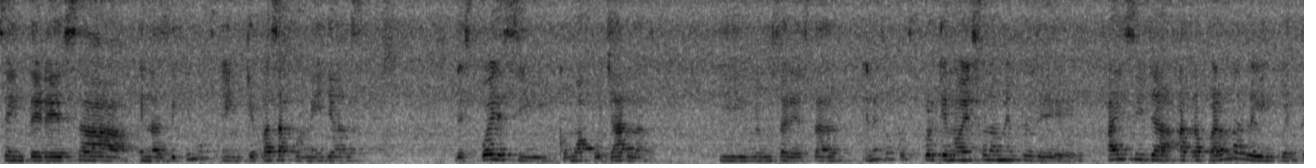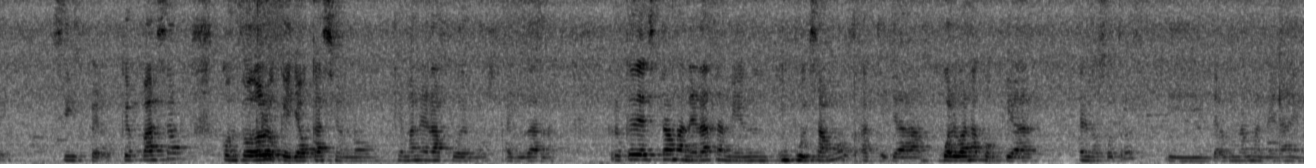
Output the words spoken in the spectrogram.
se interesa en las víctimas, en qué pasa con ellas después y cómo apoyarlas. Y me gustaría estar en eso, pues, porque no es solamente de, ay, sí, ya atraparon al delincuente. Sí, pero ¿qué pasa con todo lo que ya ocasionó? ¿Qué manera podemos ayudarla? Creo que de esta manera también impulsamos a que ya vuelvan a confiar en nosotros y de alguna manera en,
